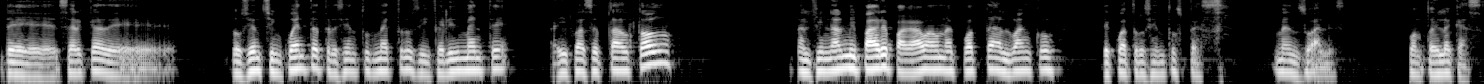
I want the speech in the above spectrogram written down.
de cerca de 250, 300 metros y felizmente ahí fue aceptado todo. Al final mi padre pagaba una cuota al banco de 400 pesos mensuales con toda la casa.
